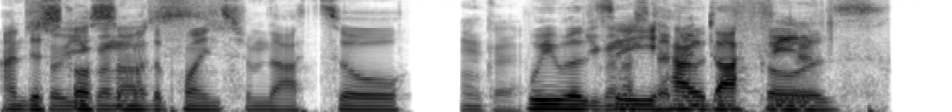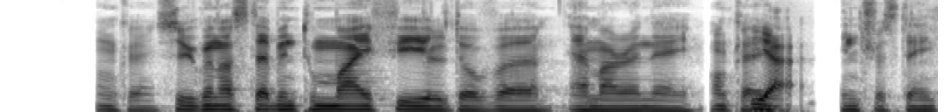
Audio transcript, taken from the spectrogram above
and So discuss some of the points from that. So Okay. we will see how that field. goes. Okay. So you're gonna step into my field of uh, mRNA. Okay. Yeah. Interesting.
